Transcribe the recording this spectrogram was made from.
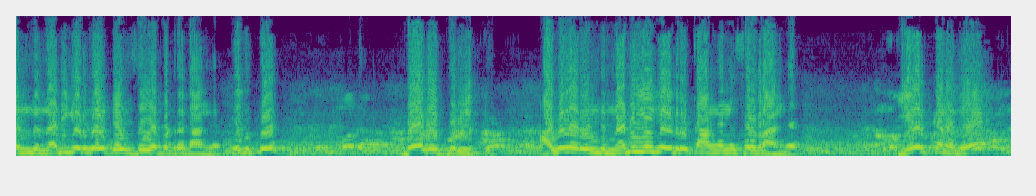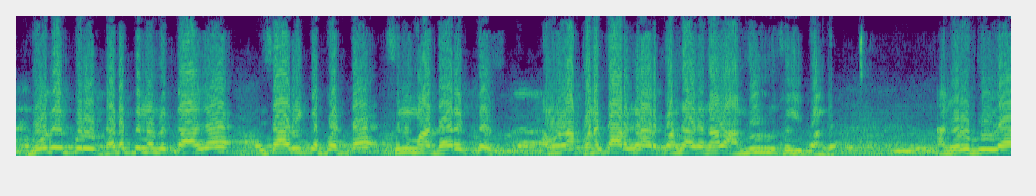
ரெண்டு நடிகர்கள் கைது செய்யப்பட்டிருக்காங்க. எதுக்கு? போதைப் பொருளுக்கு. அதுல ரெண்டு நடிகைகள் இருக்காங்கன்னு சொல்றாங்க. ஏற்கனவே போதைப்பொருள் கடத்தினதுக்காக விசாரிக்கப்பட்ட சினிமா டைரக்டர்ஸ் அவங்க எல்லாம் பணக்காரங்களா இருப்பாங்க. அதனால அமீர்னு சொல்லிப்பாங்க. அங்க புரியுதா?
